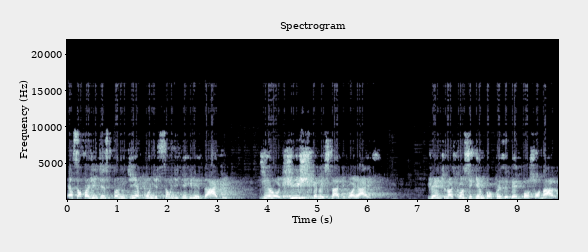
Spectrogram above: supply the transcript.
É só para a gente expandir a condição de dignidade, de logística no estado de Goiás. Gente, nós conseguimos com o presidente Bolsonaro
